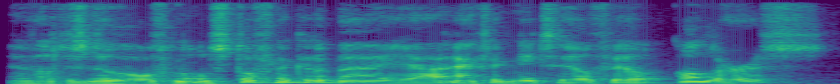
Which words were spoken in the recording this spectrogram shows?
en wat is de rol van de onstoffelijke erbij? Ja, eigenlijk niet heel veel anders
